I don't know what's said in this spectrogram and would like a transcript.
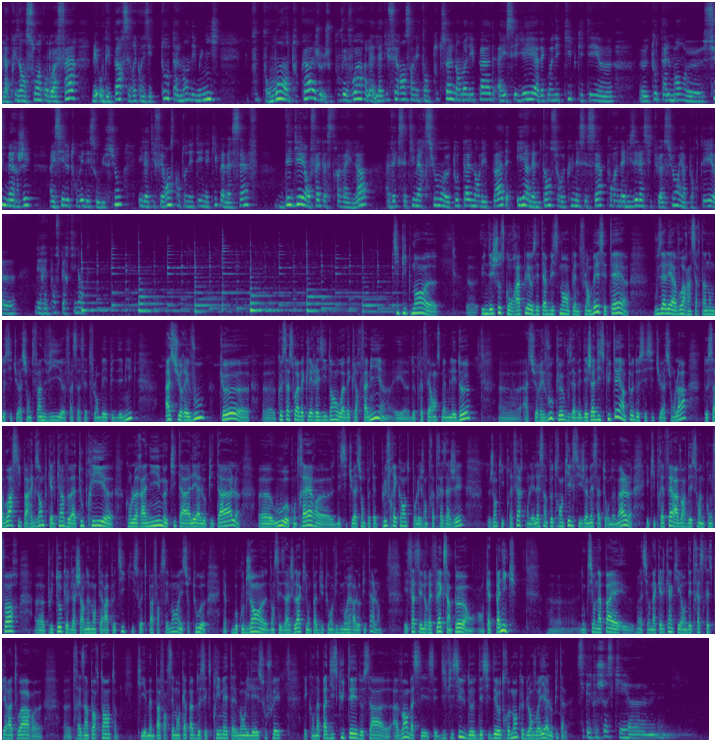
la prise en soin qu'on doit faire. Mais au départ, c'est vrai qu'on était totalement démunis. Pour, moi, en tout cas, je, pouvais voir la, différence en étant toute seule dans mon EHPAD à essayer avec mon équipe qui était euh, euh, totalement euh, submergée à essayer de trouver des solutions et la différence quand on était une équipe MSF dédiée en fait à ce travail-là avec cette immersion euh, totale dans l'EHPAD et en même temps ce recul nécessaire pour analyser la situation et apporter euh, des réponses pertinentes. Typiquement, euh, une des choses qu'on rappelait aux établissements en pleine flambée, c'était vous allez avoir un certain nombre de situations de fin de vie face à cette flambée épidémique. Assurez-vous que, euh, euh, que ça soit avec les résidents ou avec leurs familles, et euh, de préférence même les deux, assurez-vous que vous avez déjà discuté un peu de ces situations-là, de savoir si par exemple quelqu'un veut à tout prix qu'on le ranime, quitte à aller à l'hôpital, ou au contraire des situations peut-être plus fréquentes pour les gens très très âgés, de gens qui préfèrent qu'on les laisse un peu tranquilles si jamais ça tourne mal et qui préfèrent avoir des soins de confort euh, plutôt que de l'acharnement thérapeutique qu'ils souhaitent pas forcément. Et surtout, euh, il y a beaucoup de gens euh, dans ces âges-là qui n'ont pas du tout envie de mourir à l'hôpital. Hein. Et ça, c'est le réflexe un peu en, cas de panique. donc si on n'a pas, voilà, si on a quelqu'un qui est en détresse respiratoire très importante, qui est même pas forcément capable de s'exprimer tellement il est essoufflé, et qu'on n'a pas discuté de ça euh, avant, bah c'est difficile de décider autrement que de l'envoyer à l'hôpital. C'est quelque chose qui est, euh,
